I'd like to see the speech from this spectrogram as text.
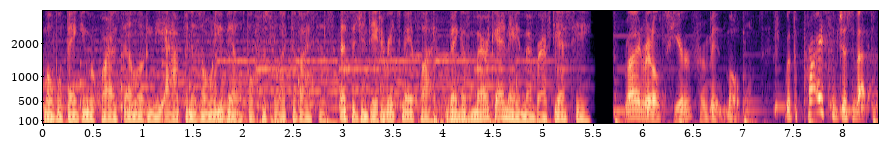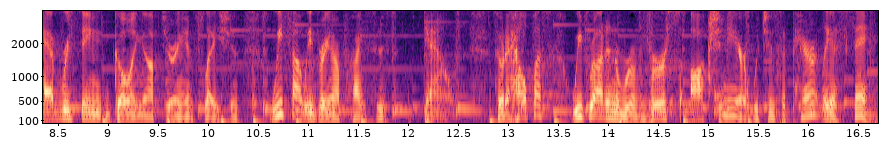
Mobile banking requires downloading the app and is only available for select devices. Message and data rates may apply. Bank of America and a member FDIC. Ryan Reynolds here from Mint Mobile. With the price of just about everything going up during inflation, we thought we'd bring our prices down. So to help us, we brought in a reverse auctioneer, which is apparently a thing.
